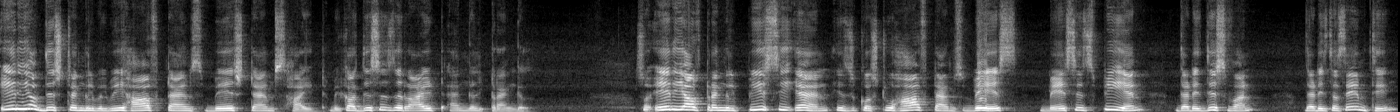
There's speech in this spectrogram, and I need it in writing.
area of this triangle will be half times base times height because this is a right angle triangle. So area of triangle PCN is equals to half times base, base is PN that is this one that is the same thing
